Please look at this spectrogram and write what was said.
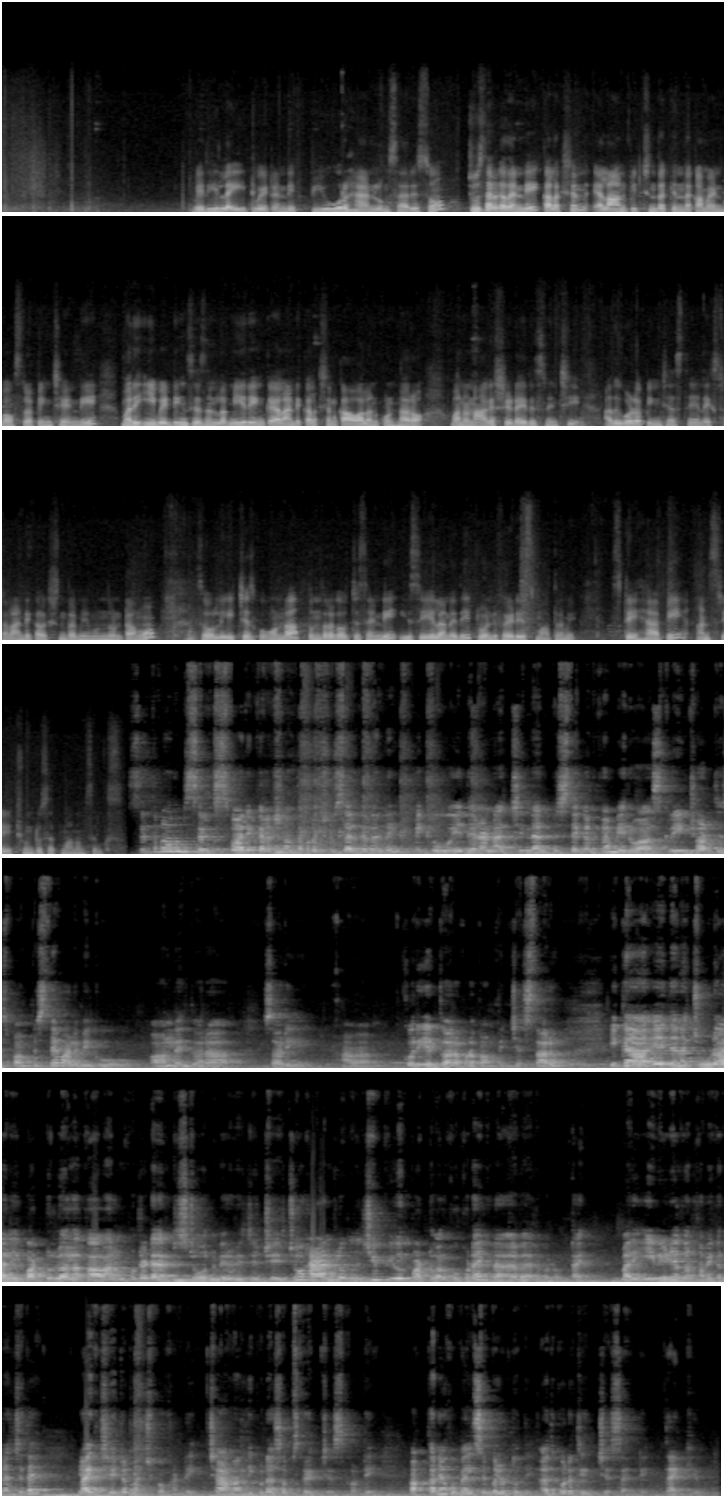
very light weight అండి. ప్యూర్ హ్యాండ్లూమ్ శారీస్ చూసారు కదండి కలెక్షన్ ఎలా అనిపించిందో కింద కమెంట్ బాక్స్లో పెంచేయండి చేయండి. మరి ఈ వెడ్డింగ్ సీజన్లో మీరు ఇంకా ఎలాంటి కలెక్షన్ కావాలనుకుంటున్నారో మన నాగశ్రీ డైరీస్ నుంచి అది కూడా పింక్ చేస్తే నెక్స్ట్ అలాంటి కలెక్షన్తో మేము ముందు ఉంటాము. సో లేట్ చేసుకోకుండా తొందరగా వచ్చేసండి. ఈ సేల్ అనేది ట్వంటీ ఫైవ్ డేస్ మాత్రమే స్టే హ్యాపీ అండ్ స్టే చుంటూ సత్మానం సిల్క్స్ శతమానం సిల్క్స్ వారి కలెక్షన్ అంతా కూడా చూశారు కదండి. మీకు ఏదైనా నచ్చింది అనిపిస్తే కనుక మీరు ఆ స్క్రీన్ షాట్ తీసి పంపిస్తే వాళ్ళు మీకు ఆన్లైన్ ద్వారా సారీ కొరియర్ ద్వారా కూడా పంపించేస్తారు. ఇక ఏదైనా చూడాలి పట్టులు అలా కావాలనుకుంటే డైరెక్ట్ స్టోర్ని మీరు విజిట్ చేయొచ్చు. హ్యాండ్లూమ్ నుంచి ప్యూర్ పట్టు వరకు కూడా ఇక్కడ అవైలబుల్ ఉంటాయి. మరి ఈ వీడియో కనుక మీకు నచ్చితే లైక్ చేయటం మర్చిపోకండి. ఛానల్ని కూడా సబ్స్క్రైబ్ చేసుకోండి. పక్కనే ఒక బెల్ సింబల్ ఉంటుంది అది కూడా క్లిక్ చేసేయండి. Thank you.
